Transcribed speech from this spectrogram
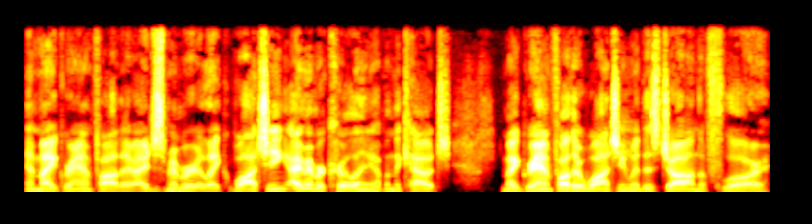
And my grandfather, I just remember like watching. I remember curling up on the couch, my grandfather watching with his jaw on the floor,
